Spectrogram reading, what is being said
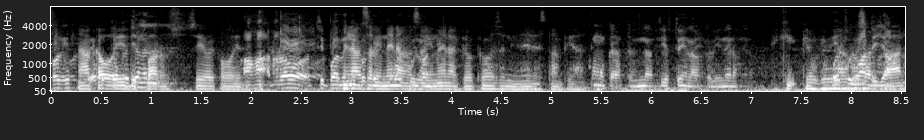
Porque- Me acabo de ir el- disparos. Sí, acabo de ir. Ajá, robo, sí puedes venir Mira la gasolinera, gasolinera. Creo que la gasolinera están, fíjate. ¿Cómo que gasolinera? Sí, estoy en la gasolinera. Es que creo que voy a saltar.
